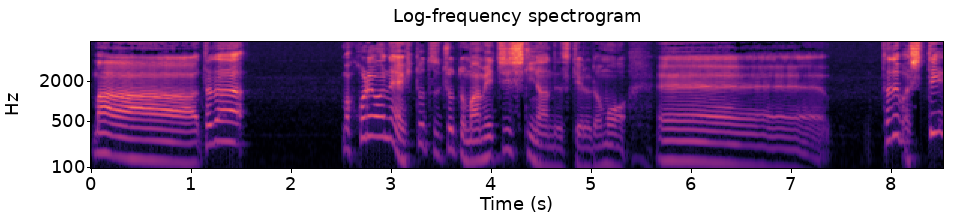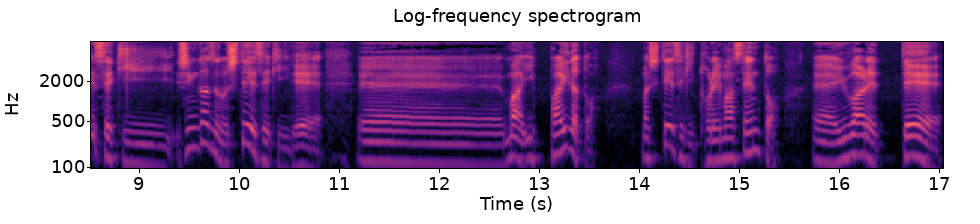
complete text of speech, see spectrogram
まあ、ただ、まあ、これはね、一つちょっと豆知識なんですけれども、えー、例えば指定席、新幹線の指定席で、えー、まあ、いっぱいだと。まあ、指定席取れませんと、えー言われて、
